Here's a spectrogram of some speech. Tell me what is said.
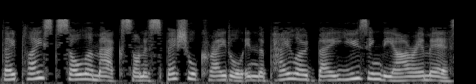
They placed Solar Max on a special cradle in the payload bay using the RMS.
